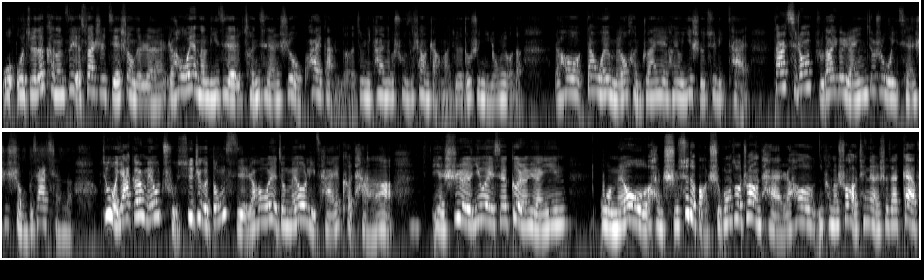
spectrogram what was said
我我觉得可能自己也算是节省的人，然后我也能理解存钱是有快感的，就是你看那个数字上涨嘛，觉得都是你拥有的。然后，但我也没有很专业、很有意识的去理财。当然，其中主要一个原因就是我以前是省不下钱的，就我压根儿没有储蓄这个东西，然后我也就没有理财可谈了。也是因为一些个人原因。我没有很持续的保持工作状态，然后你可能说好听点是在 gap，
